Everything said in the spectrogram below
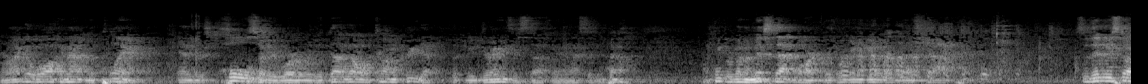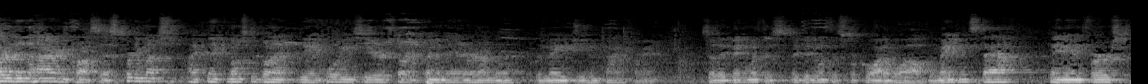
And I go walking out in the plant, and there's holes everywhere where they dug all the concrete up, put new drains and stuff in. And I said, well, I think we're going to miss that mark, but we're going to give it our best shot. So then we started in the hiring process. Pretty much, I think most of my, the employees here started coming in around the, the May, June timeframe. So they've been with us, they've been with us for quite a while. The maintenance staff came in first,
